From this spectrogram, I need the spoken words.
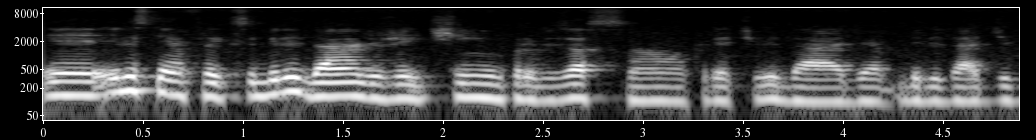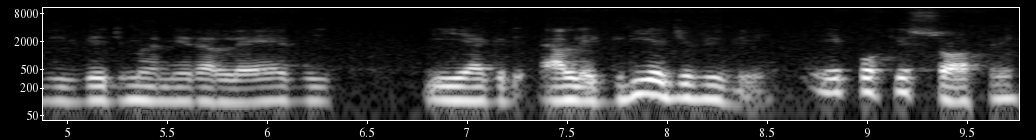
É, eles têm a flexibilidade, o jeitinho, a improvisação, a criatividade, a habilidade de viver de maneira leve e a alegria de viver. E por que sofrem?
